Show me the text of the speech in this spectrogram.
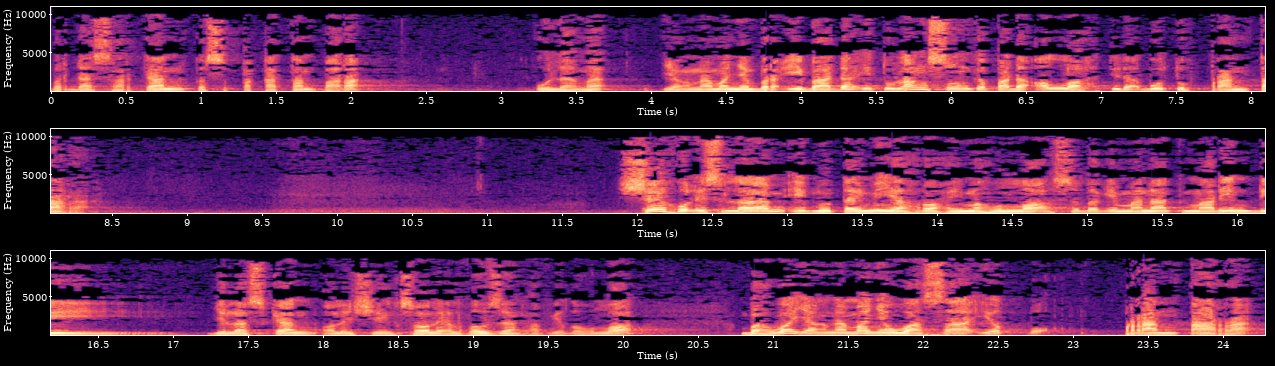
berdasarkan kesepakatan para ulama. Yang namanya beribadah itu langsung kepada Allah, tidak butuh perantara. Syekhul Islam Ibn Taimiyah rahimahullah sebagaimana kemarin dijelaskan oleh Syekh Saleh Al-Fauzan hafizahullah bahwa yang namanya wasaid perantara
